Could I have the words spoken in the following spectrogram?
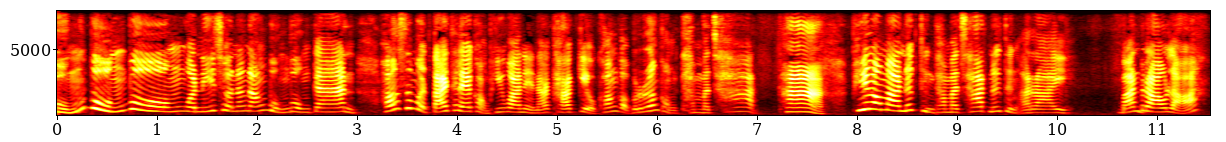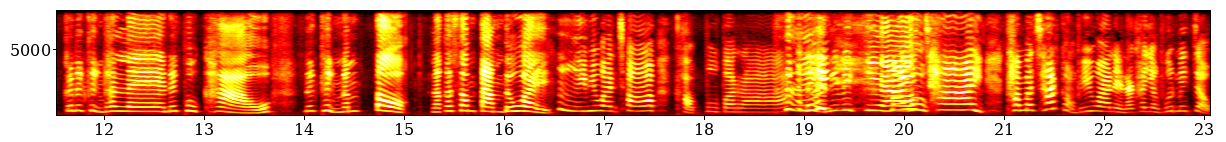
บุ๋งบุ๋งบุ๋งวันนี้ชวนน้องๆบุ๋งบุ๋งกัน ห้องสมุดใต้ทะเลของพี่วานเนี่ยนะคะ เกี่ยวข้องกับเรื่องของธรรมชาติ ค่ะ พี่เรามานึกถึงธรรมชาตินึกถึงอะไรบ้านเราเหรอ ก็นึกถึงทะเล นึกภูเขา นึกถึงน้ำตก แล้วก็ส้มตำด้วยเฮ้ยพี่วานชอบขับปูปลาร้าเฮ้ยนี่ไม่เกี่ยวไม่ใช่ธรรมชาติของพี่วานเนี่ยนะคะ ยังพูดไม่จบ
